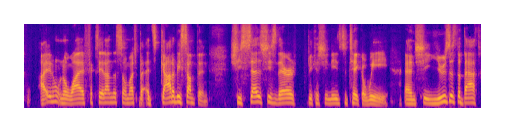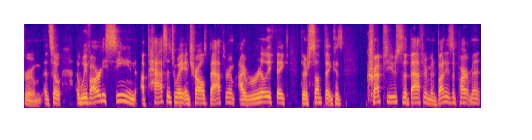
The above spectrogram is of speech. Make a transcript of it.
I don't know why I fixate on this so much, but it's got to be something. She says she's there because she needs to take a wee and she uses the bathroom. And so uh, we've already seen a passageway in Charles' bathroom. I really think there's something because Kreps used the bathroom in Bunny's apartment.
